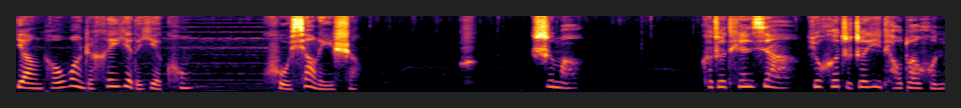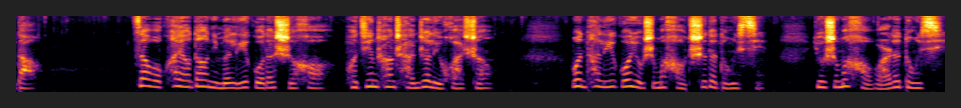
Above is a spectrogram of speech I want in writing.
仰头望着黑夜的夜空，苦笑了一声：“是吗？可这天下又何止这一条断魂道？在我快要到你们离国的时候，我经常缠着李化生，问他离国有什么好吃的东西，有什么好玩的东西。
